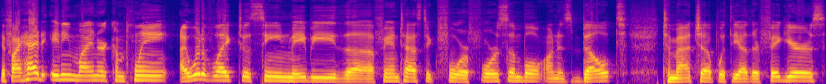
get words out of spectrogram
If I had any minor complaint, I would have liked to have seen maybe the Fantastic Four four symbol on his belt to match up with the other figures.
